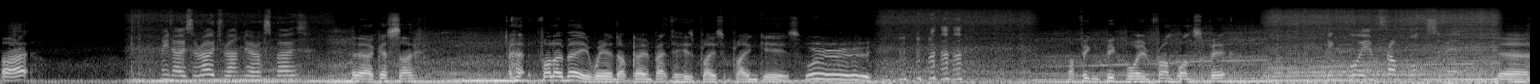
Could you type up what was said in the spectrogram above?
Alright. He knows the roads around here, I suppose. Yeah, I guess so. Follow me. We end up going back to his place and playing gears. I think Big Boy in front wants a bit. Big boy in front wants a bit? Yeah,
